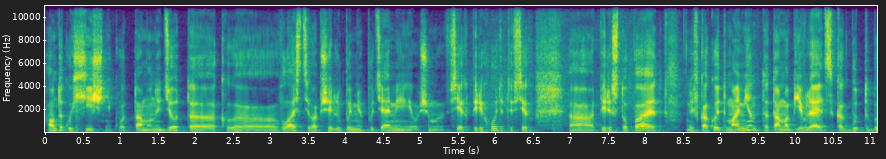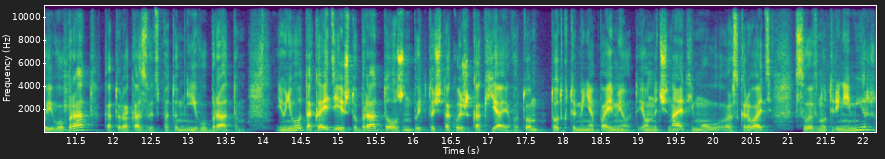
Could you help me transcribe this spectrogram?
а он такой хищник. Вот там он идет к власти вообще любыми путями, и, в общем, всех переходит и всех переступает. И в какой-то момент там объявляется как будто бы его брат, который оказывается потом не его братом. И у него такая идея, что брат должен быть точно такой же, как я, и вот он тот, кто меня поймет. И он начинает ему раскрывать свой внутренний мир,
